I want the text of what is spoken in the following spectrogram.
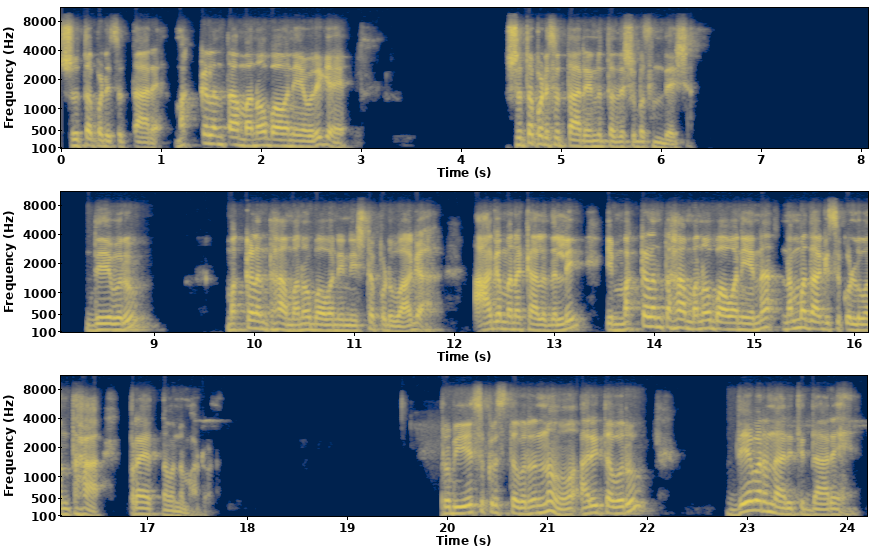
ಶ್ರುತಪಡಿಸುತ್ತಾರೆ ಮಕ್ಕಳಂತಹ ಮನೋಭಾವನೆಯವರಿಗೆ ಶ್ರುತಪಡಿಸುತ್ತಾರೆ ಎನ್ನುತ್ತದೆ ಶುಭ ಸಂದೇಶ. ದೇವರು ಮಕ್ಕಳಂತಹ ಮನೋಭಾವನೆಯನ್ನು ಇಷ್ಟಪಡುವಾಗ ಆಗಮನ ಕಾಲದಲ್ಲಿ ಈ ಮಕ್ಕಳಂತಹ ಮನೋಭಾವನೆಯನ್ನ ನಮ್ಮದಾಗಿಸಿಕೊಳ್ಳುವಂತಹ ಪ್ರಯತ್ನವನ್ನು ಮಾಡೋಣ. ಪ್ರಭು ಯೇಸು ಕ್ರಿಸ್ತವರನ್ನು ಅರಿತವರು ದೇವರನ್ನು ಅರಿತಿದ್ದಾರೆ.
